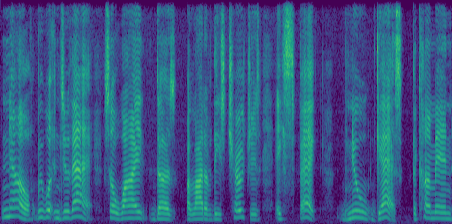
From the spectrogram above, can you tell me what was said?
No, we wouldn't do that. So, why does a lot of these churches expect new guests to come in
